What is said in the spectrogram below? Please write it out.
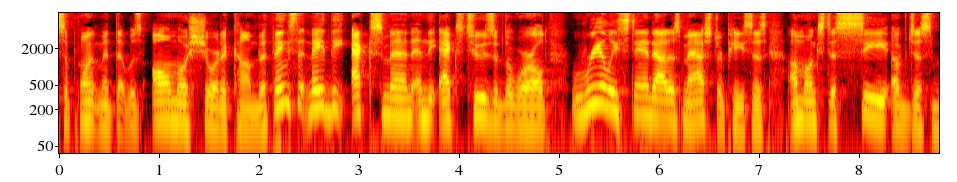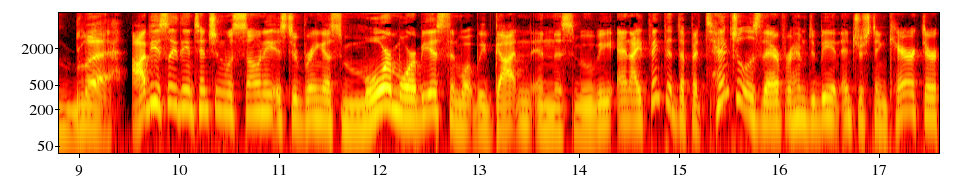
disappointment that was almost sure to come. The things that made the X Men and the X2s of the world really stand out as masterpieces amongst a sea of just bleh. Obviously, the intention with Sony is to bring us more Morbius than what we've gotten in this movie, and I think that the potential is there for him to be an interesting character.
